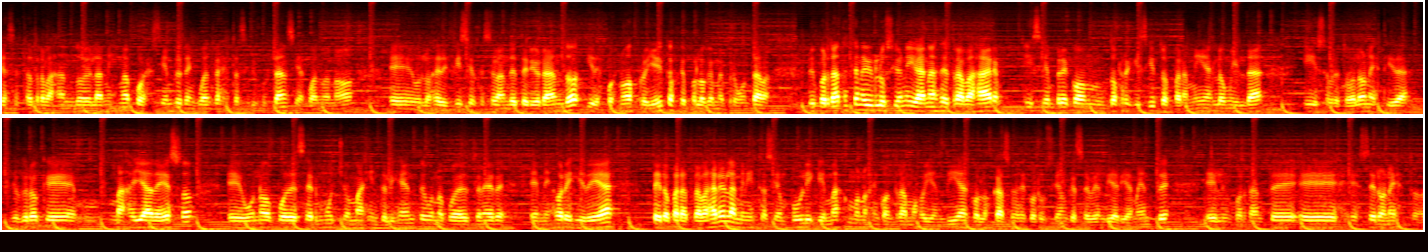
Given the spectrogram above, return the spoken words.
ya se está trabajando en la misma, pues siempre te encuentras estas circunstancias, cuando no, eh, los edificios que se van deteriorando y después nuevos proyectos, que es por lo que me preguntaba. Lo importante es tener ilusión y ganas de trabajar y siempre con dos requisitos, para mí es la humildad y sobre todo la honestidad. Yo creo que más allá de eso, eh, uno puede ser mucho más inteligente, uno puede tener eh, mejores ideas, pero para trabajar en la administración pública y más como nos encontramos hoy en día con los casos de corrupción que se ven diariamente, eh, lo importante es, ser honesto.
